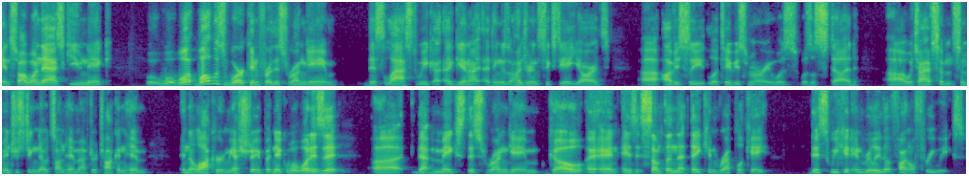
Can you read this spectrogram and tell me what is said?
And so I wanted to ask you, Nick, what what, what was working for this run game this last week. Again, I, I think it was 168 yards. Uh, obviously, Latavius Murray was was a stud, uh, which I have some some interesting notes on him after talking to him in the locker room yesterday. But Nick, what what is it uh, that makes this run game go, and is it something that they can replicate this weekend and really the final three weeks?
